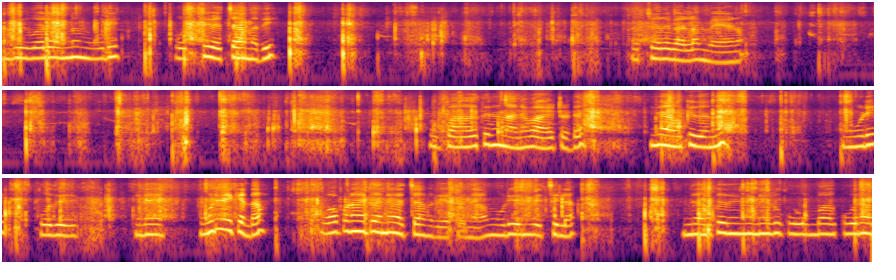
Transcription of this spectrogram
ഇത് ഇതുപോലെ ഒന്ന് മൂടി ഒത്തി വെച്ചാൽ മതി. കുറച്ചുകൂടെ വെള്ളം വേണം. പാകത്തിന് നനവായിട്ടുണ്ട്. ഇനി നമുക്കിതൊന്ന് മൂടി പൊതി ഇങ്ങനെ മൂടി വയ്ക്കണ്ട ഓപ്പണായിട്ട് തന്നെ വെച്ചാൽ മതി കേട്ടോ. ഞാൻ മൂടിയൊന്നും വെച്ചില്ല. ഇനി നമുക്ക് ഇങ്ങനെ ഒരു കൂമ്പാ കൂന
